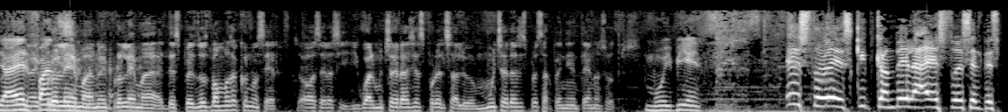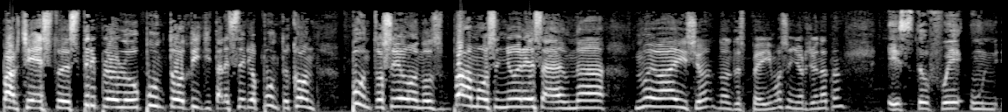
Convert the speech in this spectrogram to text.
Yael, no hay fans. problema, no hay problema. Después nos vamos a conocer. Eso va a ser así. Igual muchas gracias por el saludo. Muchas gracias por estar pendiente de nosotros. Muy bien. Esto es Kit Candela, esto es el desparche, esto es www.digitalestereo.com.co. Nos vamos, señores, a una nueva edición. Nos despedimos, señor Jonathan. Esto fue un-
